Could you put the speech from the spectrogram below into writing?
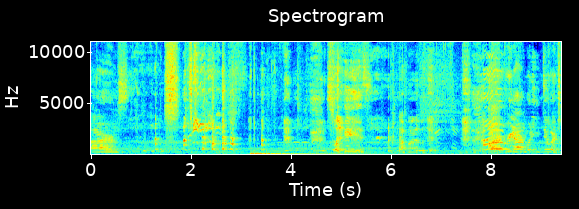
arms, arms. Please. I want to live. That's Oh, green arm, what are you doing?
